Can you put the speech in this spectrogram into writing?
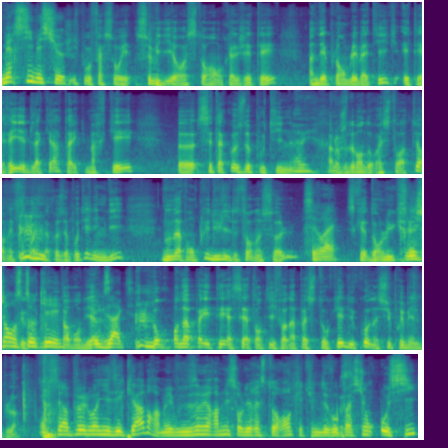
Merci, messieurs. Juste pour vous faire sourire, ce midi au restaurant auquel j'étais, un des plans emblématiques était rayé de la carte avec marqué euh, c'est à cause de Poutine. Ah Alors je demande au restaurateur, mais pourquoi c'est à cause de Poutine Il me dit, nous n'avons plus d'huile de tournesol. C'est vrai. Parce que dans l'Ukraine, les gens ont stocké. Exact. Donc on n'a pas été assez attentif, on n'a pas stocké, du coup on a supprimé le plat. On s'est un peu éloigné des cadres, mais vous nous avez ramené sur les restaurants, qui est une de vos passions aussi.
